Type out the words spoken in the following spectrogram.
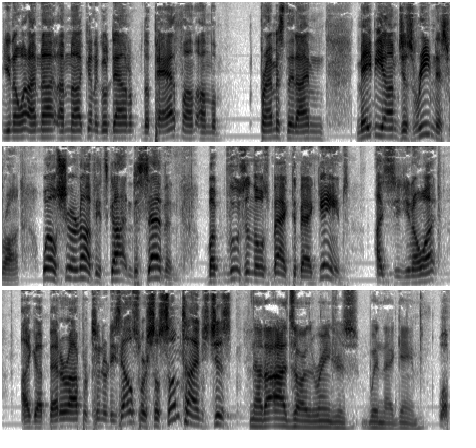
you know what? I'm not I'm not going to go down the path on, on the premise that I'm maybe I'm just reading this wrong. Well, sure enough, it's gotten to seven, but losing those back to back games, I said, you know what? I got better opportunities elsewhere. So sometimes just Now the odds are the Rangers win that game. well,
